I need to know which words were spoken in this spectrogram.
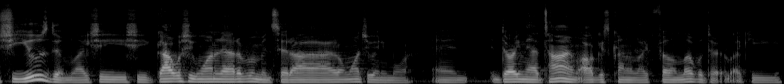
she used him. Like she she got what she wanted out of him and said i, I don't want you anymore. And during that time august kind of like fell in love with her. Like he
